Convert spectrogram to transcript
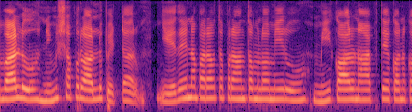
వాళ్ళు నిమిషపు రాళ్ళు పెట్టారు. ఏదైనా పర్వత ప్రాంతంలో మీరు మీ కారును ఆపితే కనుక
